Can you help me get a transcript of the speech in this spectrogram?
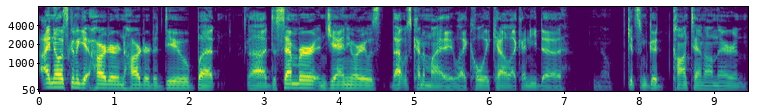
I know it's going to get harder and harder to do, but uh, December and January was that was kind of my like holy cow, like I need to, you know, get some good content on there and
